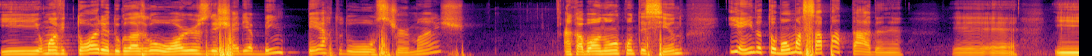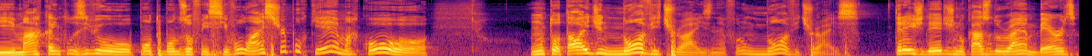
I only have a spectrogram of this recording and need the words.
E uma vitória do Glasgow Warriors deixaria bem perto do Ulster, mas acabou não acontecendo e ainda tomou uma sapatada, né? É, e marca inclusive o ponto bônus ofensivo o Leinster porque marcou um total aí de nove tries, né? Foram nove tries. Três deles no caso do Ryan Baird,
